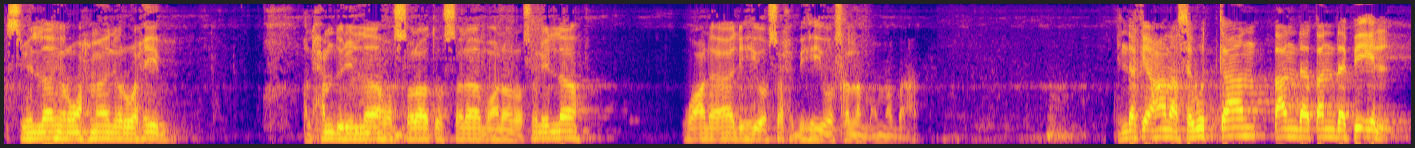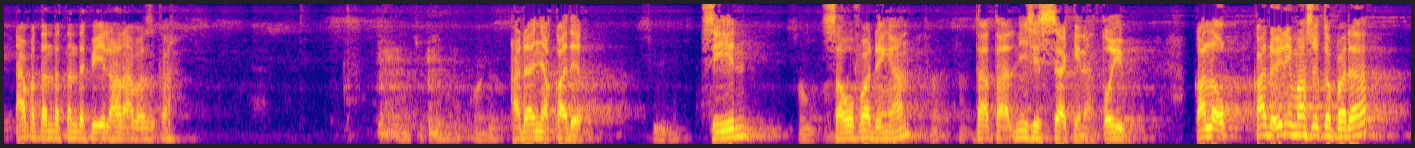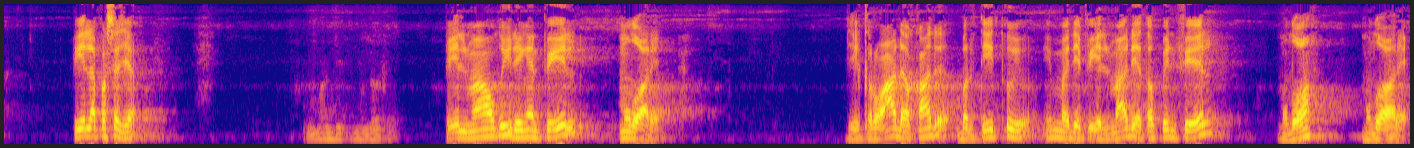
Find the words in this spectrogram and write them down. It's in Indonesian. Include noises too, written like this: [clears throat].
بسم الله الرحمن الرحيم الحمد لله والصلاة والسلام على رسول الله وعلى آله وصحبه وسلم أما بعد Hendak yang Hana sebutkan tanda-tanda fi'il. Apa tanda-tanda fi'il Hana apa sekarang? Adanya qada. Sin, saufa dengan tak tak ini sakinah. Toib. Kalau qada ini masuk kepada fi'il apa saja? Fi'il madhi dengan fi'il mudhari. Jadi kalau ada qad berarti itu imma dia fi'il madhi ataupun fi'il mudah mudhari.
